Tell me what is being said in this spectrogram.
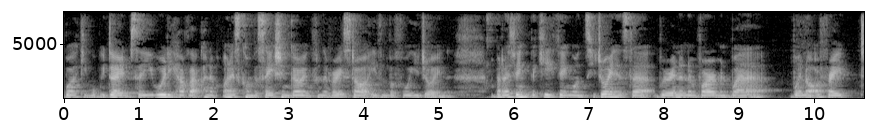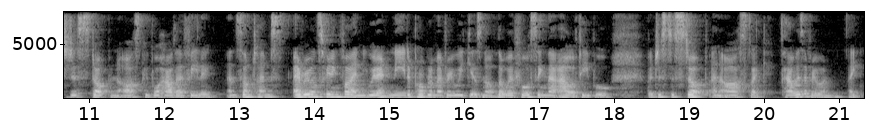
working, what we don't. So you already have that kind of honest conversation going from the very start, even before you join. But I think the key thing once you join is that we're in an environment where we're not afraid to just stop and ask people how they're feeling. And sometimes everyone's feeling fine. We don't need a problem every week. It's not that we're forcing that out of people, but just to stop and ask, like, how is everyone? Like,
